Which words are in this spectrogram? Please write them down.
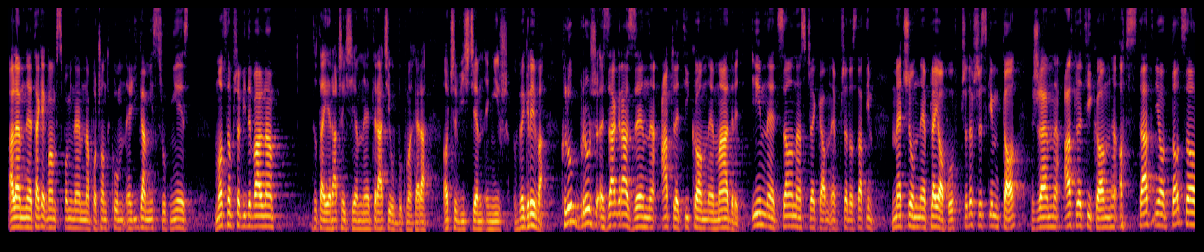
Ale tak jak Wam wspominałem na początku, Liga Mistrzów nie jest mocno przewidywalna. Tutaj raczej się traci u Bookmachera oczywiście niż wygrywa. Klub Bruż zagra z Atletico Madryt. I co nas czeka w przedostatnim meczu playoffów? Przede wszystkim to, że Atletico ostatnio to, co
